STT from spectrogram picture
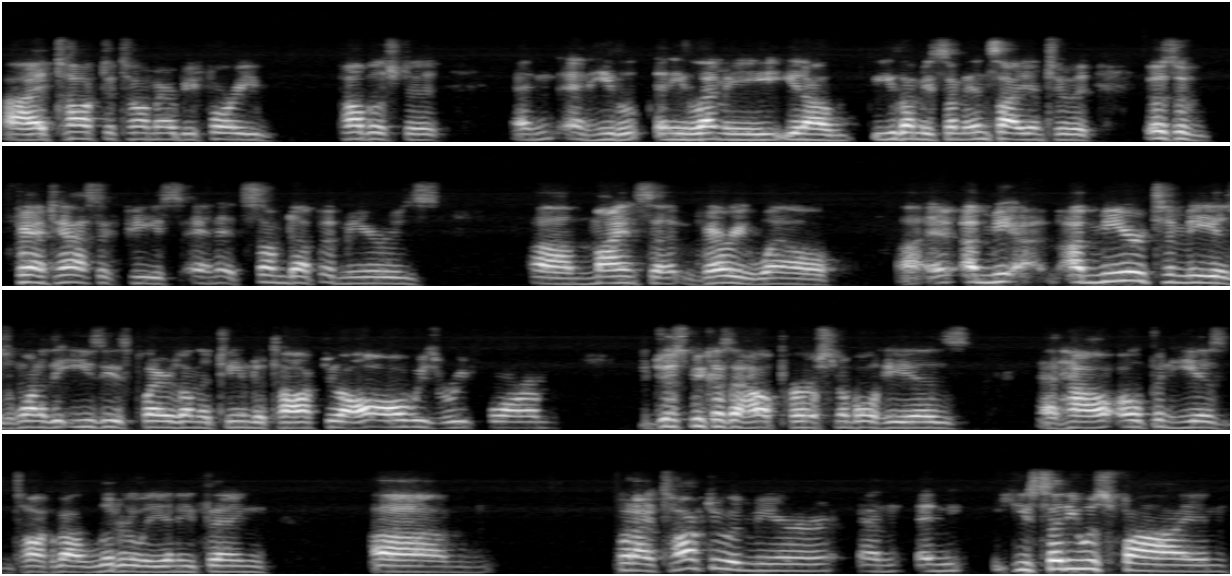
I talked to Tomer before he published it, and and he and he let me, you know, he let me some insight into it. It was a fantastic piece, and it summed up Amir's uh, mindset very well. Uh, Amir, Amir to me is one of the easiest players on the team to talk to. I'll always root for him just because of how personable he is and how open he is to talk about literally anything. Um, but I talked to Amir, and and he said he was fine.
